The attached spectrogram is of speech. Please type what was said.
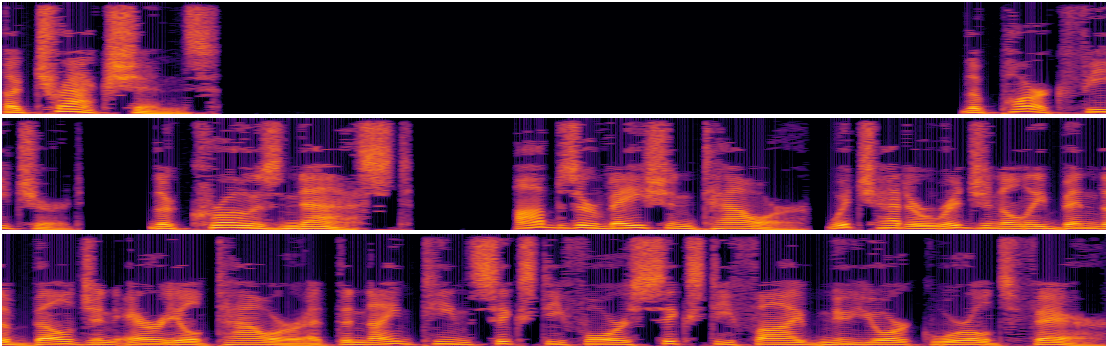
Attractions The park featured, "...the Crow's Nest", observation tower, which had originally been the Belgian aerial tower at the 1964–65 New York World's Fair.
